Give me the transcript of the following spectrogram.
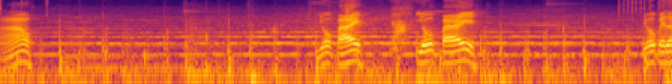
เอาโยกไป โยกไป โยกไปเล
